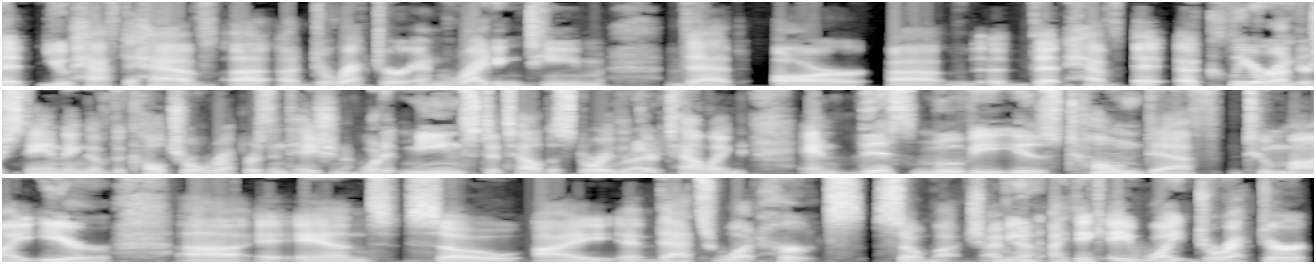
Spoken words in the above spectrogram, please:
that you have to have a, a director and writing team that are uh, that have a, a clear understanding of the cultural representation of what it means to tell the story that they're telling. And this movie is tone deaf to my ear, uh, and so I that's what hurts so much. I mean, Yeah. I think a white director,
